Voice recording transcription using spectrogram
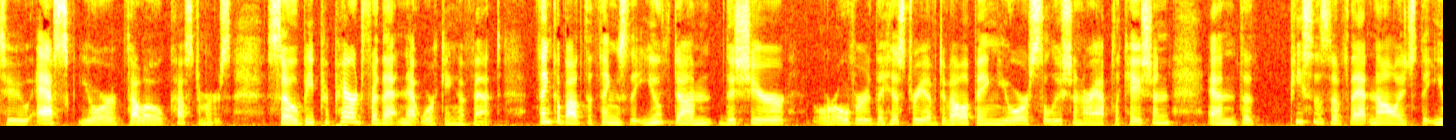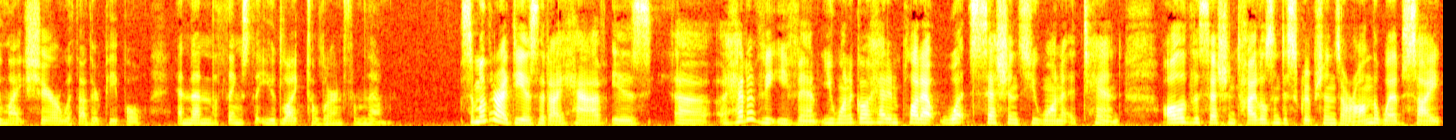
to ask your fellow customers. So be prepared for that networking event. Think about the things that you've done this year or over the history of developing your solution or application and the pieces of that knowledge that you might share with other people, and then the things that you'd like to learn from them some other ideas that I have is uh, ahead of the event, you want to go ahead and plot out what sessions you want to attend. All of the session titles and descriptions are on the website,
